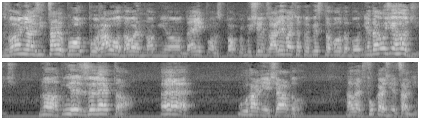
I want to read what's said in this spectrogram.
dzwonia i całe po, pożało dołem nogi, no daj pan spokój, musiałem zalewać to to gęsto wodą, bo nie dało się chodzić. No, tu jest żyleta. E, mucha nie siado. Nawet fukać nie cali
